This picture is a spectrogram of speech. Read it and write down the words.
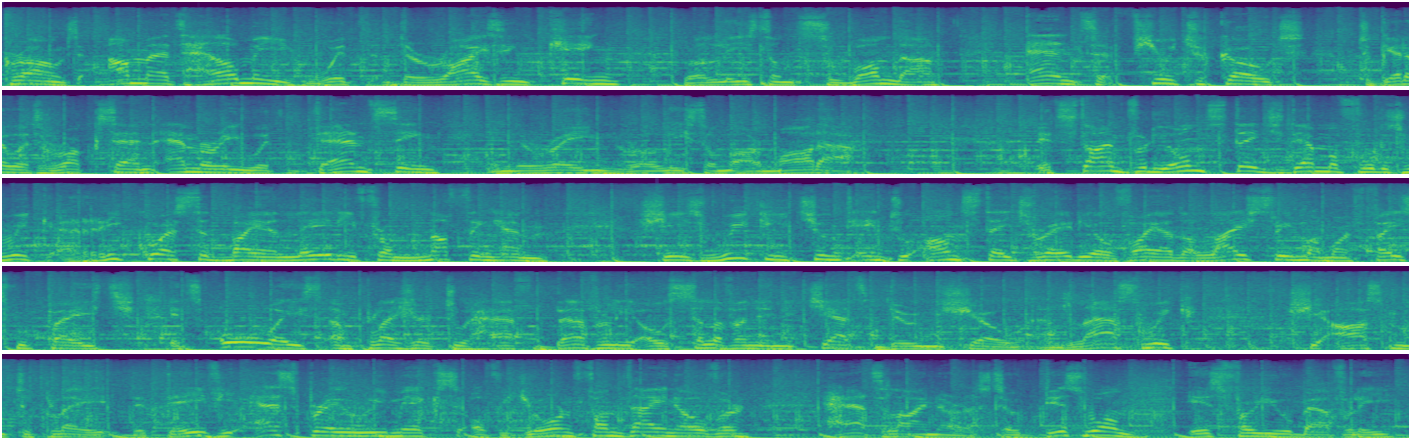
Background, Ahmed Helmy with The Rising King, released on Suanda, and Future Coach, together with Roxanne Emery with Dancing in the Rain, released on Armada. It's time for the on-stage demo for this week, requested by a lady from Nottingham. She's weekly tuned into on-stage radio via the live stream on my Facebook page. It's always a pleasure to have Beverly O'Sullivan in the chat during the show. And last week, she asked me to play the Davey Asprey remix of Jorn van Deynhoven, Headliner. So this one is for you, Beverly.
